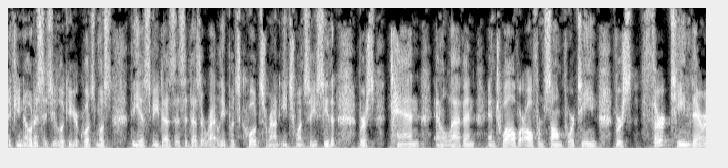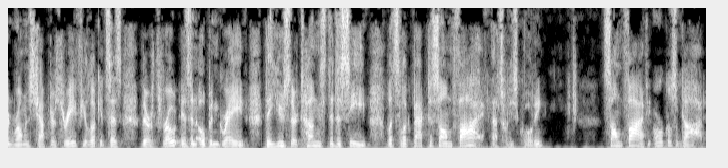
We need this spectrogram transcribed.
If you notice, as you look at your quotes, most, the ESV does this, it does it rightly. It puts quotes around each one. So you see that verse 10 and 11 and 12 are all from Psalm 14. Verse 13 there in Romans chapter 3, if you look, it says, their throat is an open grave. They use their tongues to deceive. Let's look back to Psalm 5. That's what he's quoting. Psalm 5, the oracles of God.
